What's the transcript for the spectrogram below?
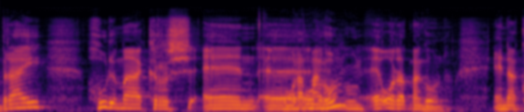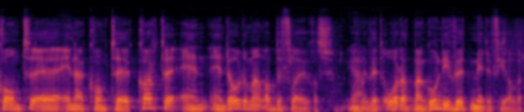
Brei, Hoedemakers en eh Orad Mangoen? eh, Orad Mangoen. En dan komt, eh, en dan komt eh, Korte en, en Dodeman op de vleugels. Ja. Dan wordt Orad Mangoen die wordt middenvelder.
